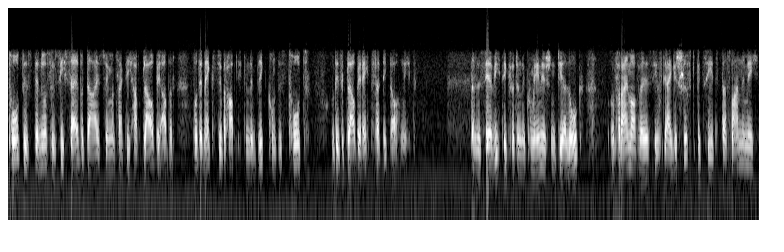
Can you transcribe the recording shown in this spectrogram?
tot ist, der nur für sich selber da ist, wenn man sagt, ich habe Glaube, aber wo der Nächste überhaupt nicht in den Blick kommt, ist tot und dieser Glaube rechtfertigt auch nicht. Das ist sehr wichtig für den ökumenischen Dialog und vor allem auch, weil es sich auf die Heilige Schrift bezieht. Das war nämlich,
